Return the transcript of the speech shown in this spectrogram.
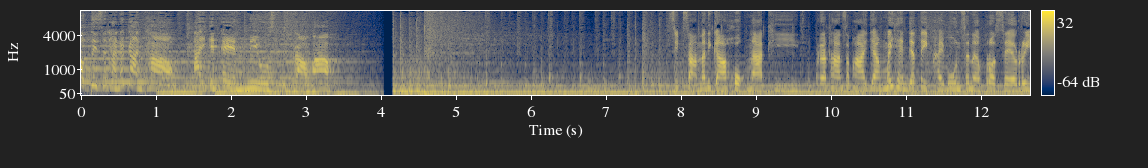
าะติดสถานการณ์ข่าว INN News Roundup 13นาฬิกา6นาที ประธานสภายังไม่เห็นยติภัยบูลเสนอปลดเสรี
